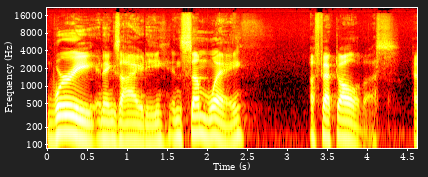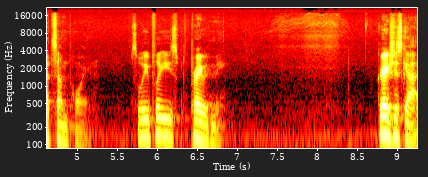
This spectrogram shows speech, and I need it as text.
worry and anxiety, in some way, affect all of us at some point. So, will you please pray with me? Gracious God,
